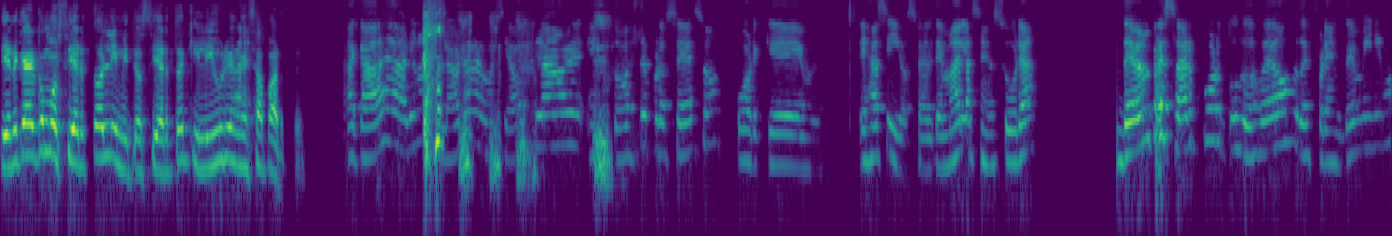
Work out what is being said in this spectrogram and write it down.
tiene que haber como cierto límite o cierto equilibrio en esa parte. Acabas de dar una palabra demasiado clave en todo este proceso porque es así, o sea, el tema de la censura debe empezar por tus dos dedos de frente mínimo,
